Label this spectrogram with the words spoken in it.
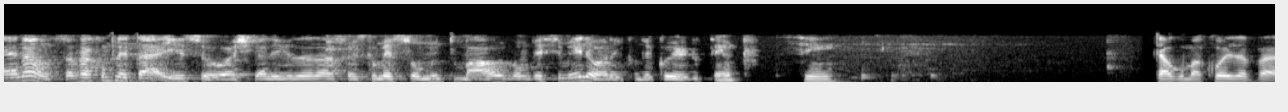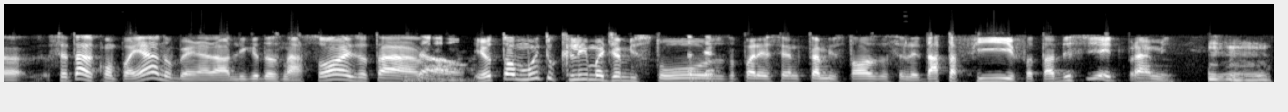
É, não, só pra completar isso, eu acho que a Liga das Nações começou muito mal e vamos ver se melhora com o decorrer do tempo. Sim. Tem alguma coisa pra. Você tá acompanhando, Bernardo, a Liga das Nações? Ou tá... Não. Eu tô muito clima de amistoso, tá parecendo que tá amistoso da seleção. Data FIFA, tá desse jeito pra mim. Uhum.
